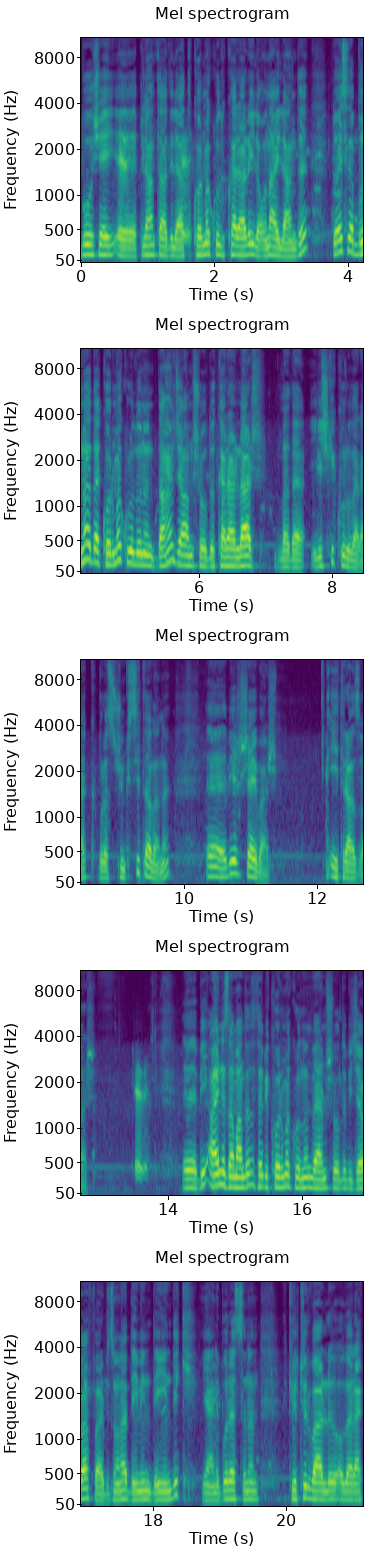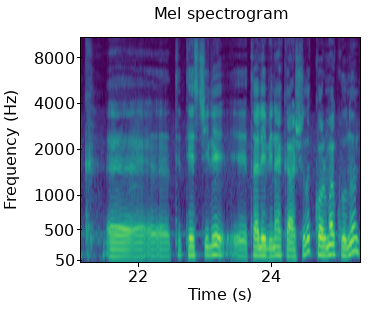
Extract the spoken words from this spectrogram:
Bu şey evet. e, plan tadilatı evet. koruma kurulu kararıyla onaylandı. Dolayısıyla buna da koruma kurulunun daha önce almış olduğu kararlarla da ilişki kurularak burası çünkü sit alanı e, bir şey var. İtiraz var. Evet. E, bir aynı zamanda da tabii koruma kurulunun vermiş olduğu bir cevap var. Biz ona demin değindik. Yani burasının kültür varlığı olarak e, tescili e, talebine karşılık koruma kurulunun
